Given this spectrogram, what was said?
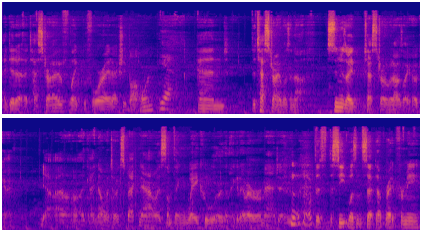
I did a, a test drive like before I had actually bought one, Yeah. and the test drive was enough. As soon as I test drove it, I was like, okay, yeah, I don't know, like I know what to expect now is something way cooler than I could have ever imagined. the, the seat wasn't set up right for me,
